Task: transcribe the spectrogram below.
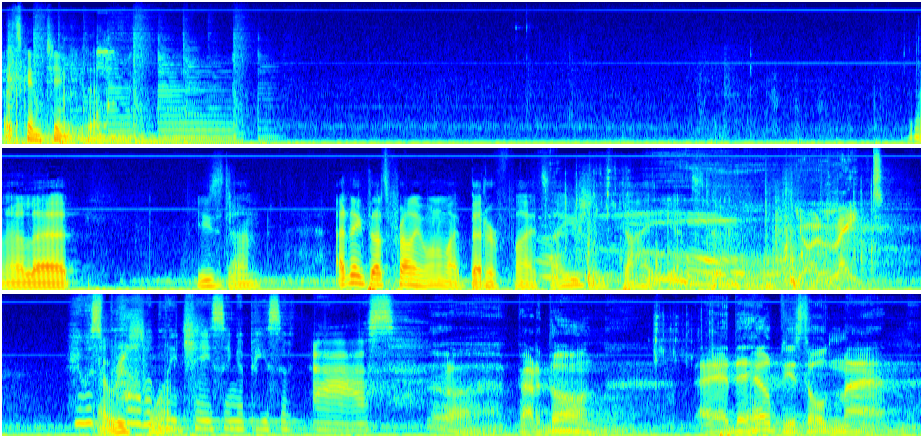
Let's continue then. Well, that he's done. I think that's probably one of my better fights. I usually die against him. You're late. He was At least probably once. chasing a piece of ass. Uh, pardon. I had to help this old man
